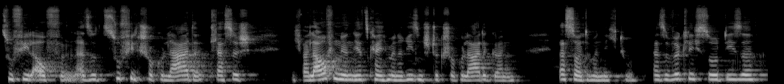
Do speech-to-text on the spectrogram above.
zu viel auffüllen. Also zu viel Schokolade, klassisch. Ich war laufen und jetzt kann ich mir ein Riesenstück Schokolade gönnen. Das sollte man nicht tun. Also wirklich so diese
